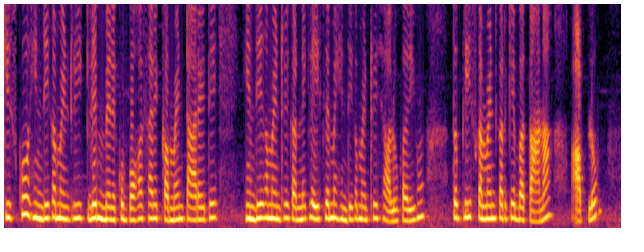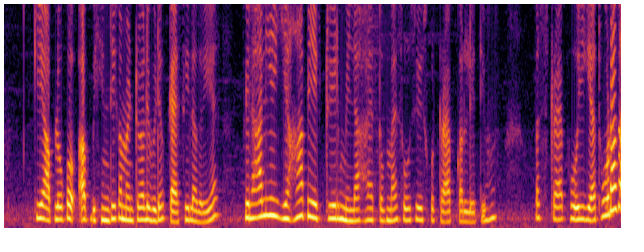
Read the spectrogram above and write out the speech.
किसको हिंदी कमेंट्री के लिए, मेरे को बहुत सारे कमेंट आ रहे थे हिंदी कमेंट्री करने के लिए, इसलिए मैं हिंदी कमेंट्री चालू करी हूँ। तो प्लीज़ कमेंट करके बताना आप लोग। कि आप लोग को अब हिंदी कमेंट्री वाली वीडियो कैसी लग रही है। फ़िलहाल ये यहाँ पे एक ट्रेल मिला है तो मैं सोच रही इसको ट्रैप कर लेती हूँ। बस ट्रैप हो ही गया थोड़ा सा।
